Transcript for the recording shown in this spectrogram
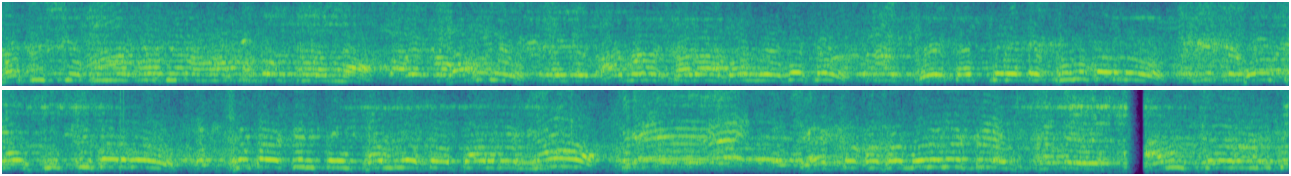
ফাঁসিস্টকে পুনর্বাসিত হওয়ার খবর করেন না। তাহলে আমরা সারা বাংলা যে তৎপরতা শুরু করব যে সব সৃষ্টি করব সেটা কিন্তু সামলাতে পারবেন না একটা কথা মনে রাখবেন আবিষ্কার অনেকে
